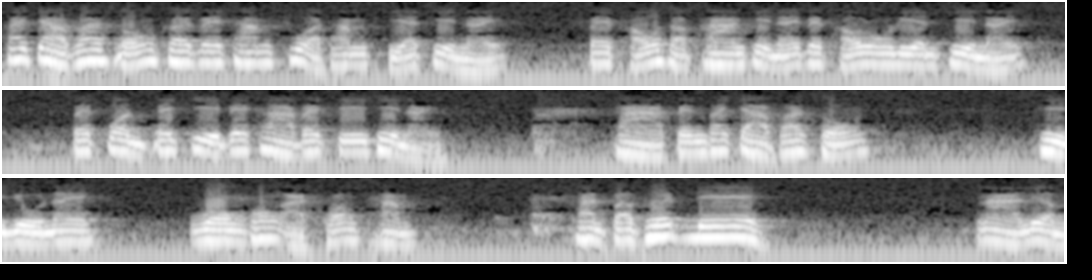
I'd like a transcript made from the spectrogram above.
พระเจ้าพระสงฆ์เคยไปทำชั่วทำเสียที่ไหน ไปเผาสะพานที่ไหน ไปเผาโรงเรียนที่ไหน ไปป่นไปจีไปฆ่าไปจีที่ไหนถ้าเป็นพระเจ้าพระสงฆ์ที่อยู่ในวงของอัดของธรรมท่านประพฤติดีหน้าเลื่อม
